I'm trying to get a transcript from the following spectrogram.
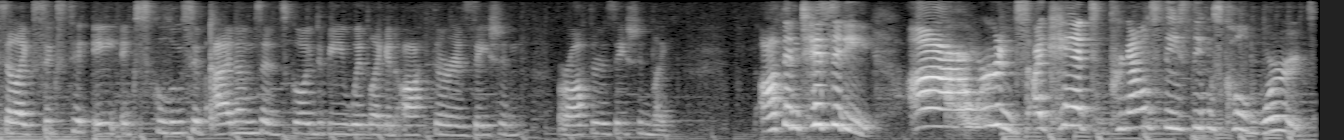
So like six to eight exclusive items and it's going to be with like an authorization or authorization like authenticity. Ah, words! I can't pronounce these things called words.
